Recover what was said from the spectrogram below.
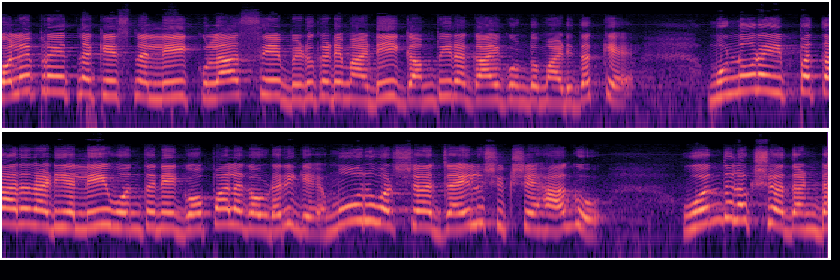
ಕೊಲೆ ಪ್ರಯತ್ನ ಕೇಸ್ನಲ್ಲಿ ಕುಲಾಸೆ ಬಿಡುಗಡೆ ಮಾಡಿ ಗಂಭೀರ ಗಾಯಗೊಂಡು ಮಾಡಿದ್ದಕ್ಕೆ ಮುನ್ನೂರ ಇಪ್ಪತ್ತಾರರ ಅಡಿಯಲ್ಲಿ ಒಂದನೇ ಗೋಪಾಲಗೌಡರಿಗೆ ಮೂರು ವರ್ಷ ಜೈಲು ಶಿಕ್ಷೆ ಹಾಗೂ ಒಂದು ಲಕ್ಷ ದಂಡ,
